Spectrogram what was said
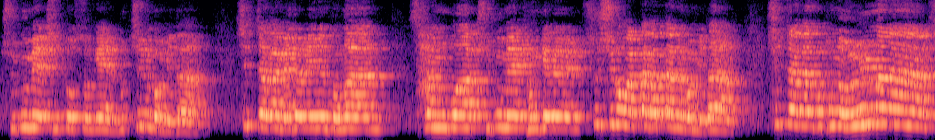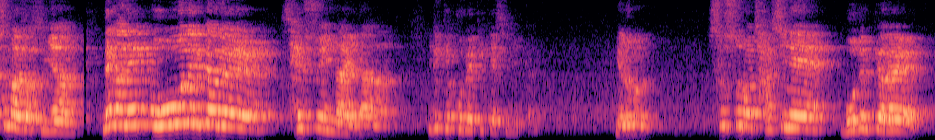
죽음의 진토 속에 묻히는 겁니다. 십자가 매달리는 동안 삶과 죽음의 경계를 수시로 왔다 갔다 하는 겁니다. 십자가 고통이 얼마나 심하셨으면 내가 내 모든 뼈를 셀 수 있나이다. 이렇게 고백했겠습니까? 여러분, 스스로 자신의 모든 뼈를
